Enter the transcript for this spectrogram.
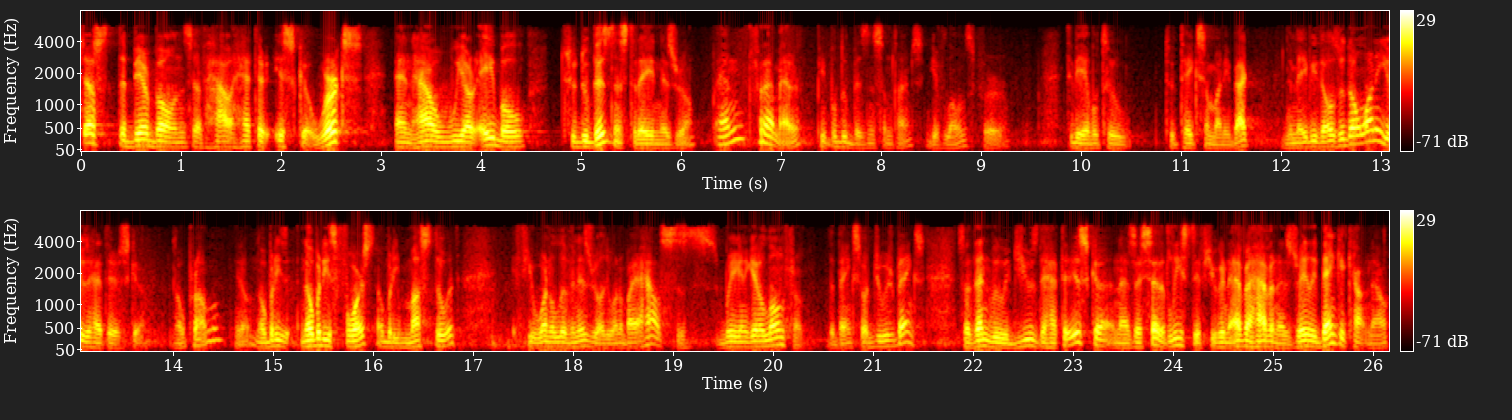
just the bare bones of how Heter Iska works and how we are able to do business today in Israel. And for that matter, people do business sometimes, give loans for, to be able to, to take some money back. There may be those who don't want to use a Heter. No problem. You know, nobody's, nobody's forced. Nobody must do it. If you want to live in Israel, you want to buy a house, where are you going to get a loan from? The banks are Jewish banks. So then we would use the Heter Iska, and as I said, at least if you're going to ever have an Israeli bank account now,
